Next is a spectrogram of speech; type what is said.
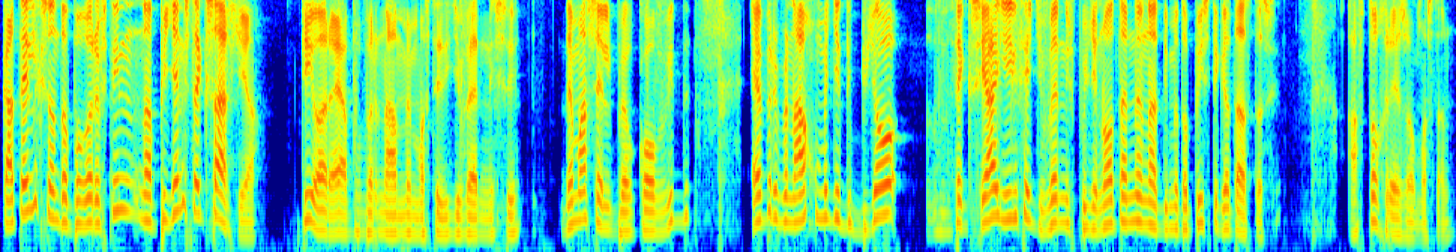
κατέληξε να το απογορευτεί να πηγαίνει στα εξάρχεια. Τι ωραία που περνάμε με αυτή την κυβέρνηση. Δεν μας έλειπε ο COVID. Έπρεπε να έχουμε και την πιο δεξιά ηλίθια κυβέρνηση που γινόταν να αντιμετωπίσει την κατάσταση. Αυτό χρειαζόμασταν.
